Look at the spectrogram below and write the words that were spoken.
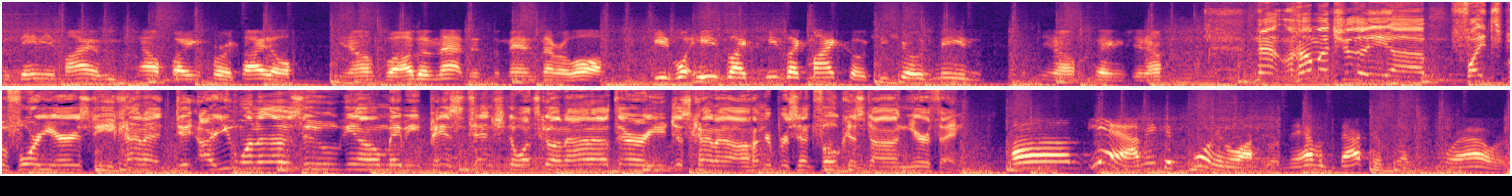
to Damian Maia, who's now fighting for a title. You know, but other than that, the, the man's never lost. He's what he's like. He's like my coach. He shows me, you know, things. You know. Now, how much of the uh, fights before yours do you kind of? Are you one of those who you know maybe pays attention to what's going on out there, or are you just kind of 100 percent focused on your thing? Um, yeah, I mean, it gets boring in the locker room. They have a back there for like four hours.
